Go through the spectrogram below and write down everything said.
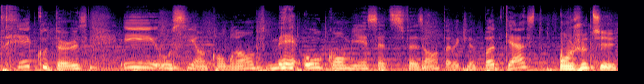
très coûteuse et aussi encombrante, mais ô combien satisfaisante avec le podcast On joue dessus.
